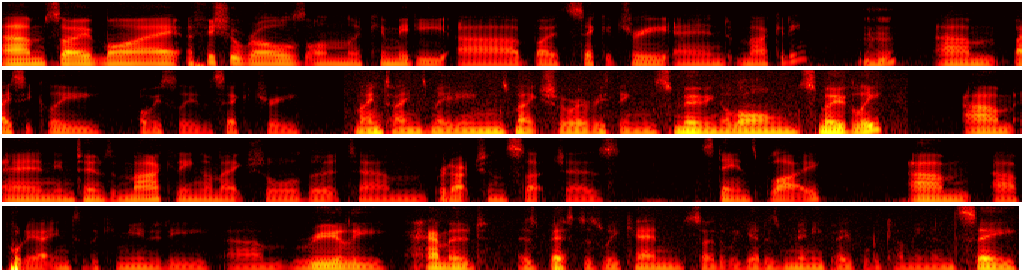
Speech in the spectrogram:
Um, so my official roles on the committee are both secretary and marketing. Mm-hmm. Um, basically, obviously, the secretary maintains meetings, makes sure everything's moving along smoothly. Um, and in terms of marketing, I make sure that um, productions such as Stan's Play um, are put out into the community, um, really hammered as best as we can, so that we get as many people to come in and see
